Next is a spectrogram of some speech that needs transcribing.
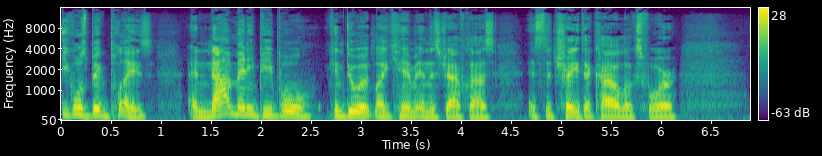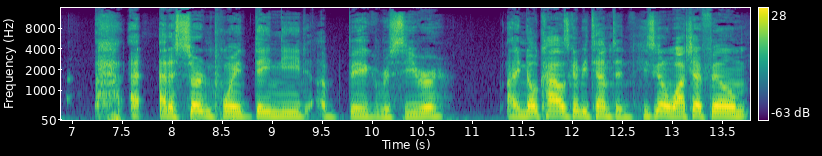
equals big plays. And not many people can do it like him in this draft class. It's the trait that Kyle looks for. At, at a certain point, they need a big receiver. I know Kyle's going to be tempted. He's going to watch that film.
